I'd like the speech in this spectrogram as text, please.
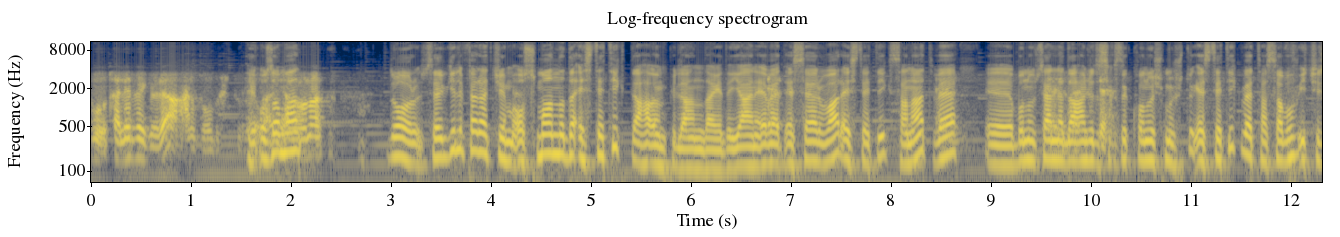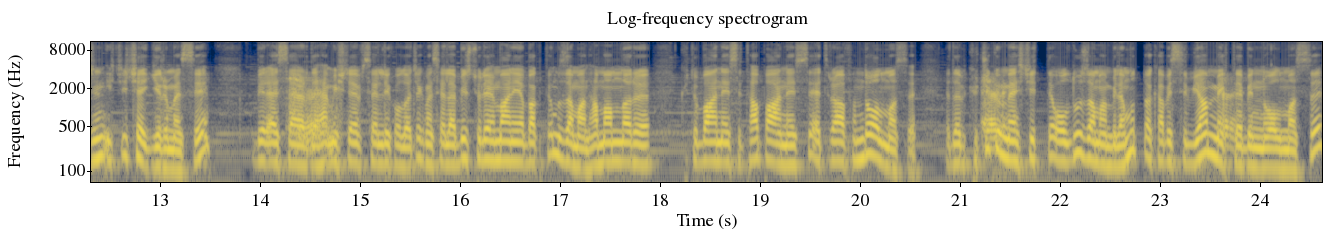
bu talebe göre arz oluştururlar. E, o zaman- Yani ona Doğru. Sevgili Ferhat'cığım Osmanlı'da estetik daha ön plandaydı. Yani evet eser var, estetik, sanat ve e, bunu seninle daha önce de sık sık konuşmuştuk. Estetik ve tasavvuf içinin iç içe girmesi bir eserde Evet. hem işlevsellik olacak. Mesela bir Süleymaniye'ye baktığımız zaman hamamları, kütüphanesi, taphanesi etrafında olması ya da bir küçük bir Evet. mescitte olduğu zaman bile mutlaka bir Sibyan mektebinin olması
